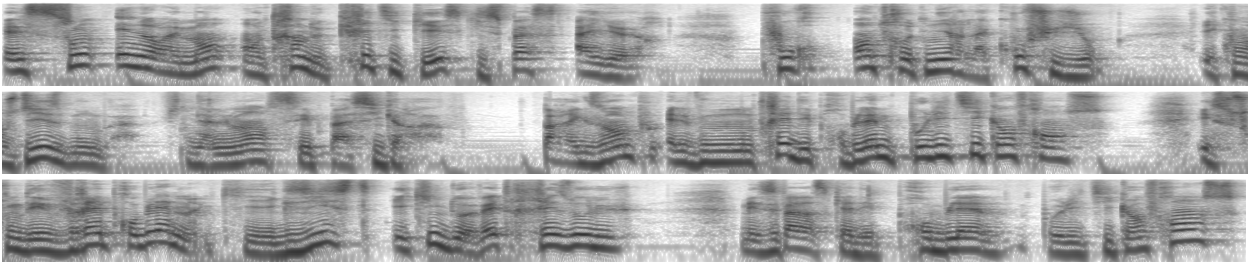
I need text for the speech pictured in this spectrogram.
elles sont énormément en train de critiquer ce qui se passe ailleurs pour entretenir la confusion et qu'on se dise bon bah finalement c'est pas si grave. Par exemple, elles vont montrer des problèmes politiques en France. Et ce sont des vrais problèmes qui existent et qui doivent être résolus. Mais c'est pas parce qu'il y a des problèmes politiques en France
